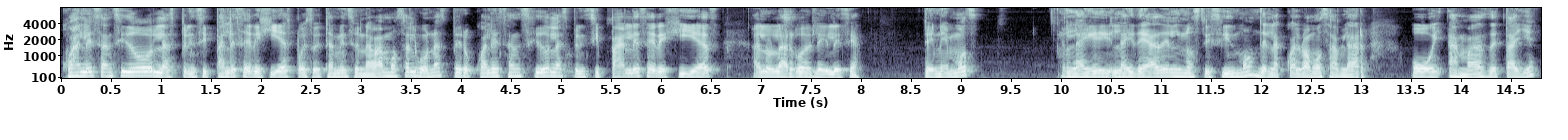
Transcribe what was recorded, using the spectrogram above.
¿Cuáles han sido las principales herejías? Pues ahorita mencionábamos algunas, pero ¿cuáles han sido las principales herejías a lo largo de la iglesia? Tenemos la, idea del gnosticismo, de la cual vamos a hablar hoy a más detalle.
